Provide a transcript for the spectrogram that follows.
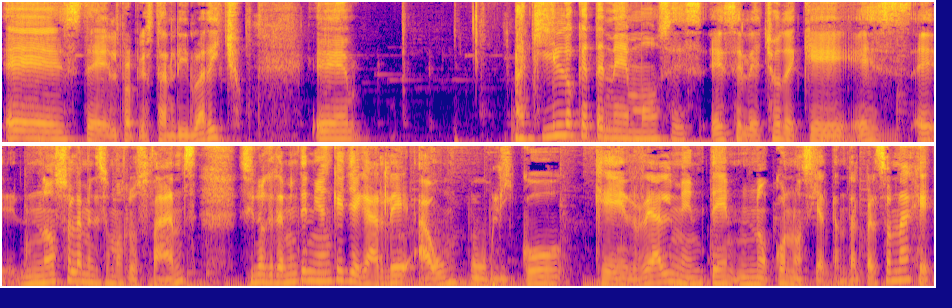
Este, el propio Stan Lee lo ha dicho. Eh, Aquí lo que tenemos es, es el hecho de que es eh, no solamente somos los fans, sino que también tenían que llegarle a un público que realmente no conocía tanto al personaje.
